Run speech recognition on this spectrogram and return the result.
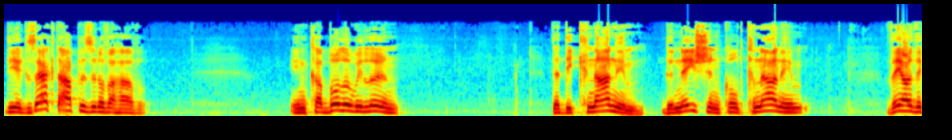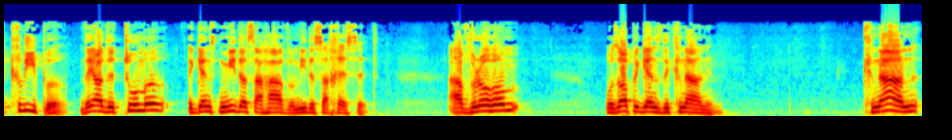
the exact opposite of a havel. In Kabbalah we learn that the Knanim, the nation called Knanim, they are the klipa, they are the tumor against Midas Ahava, Midas Achesed. Avraham was up against the Knanim. Knan,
